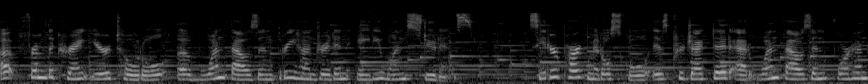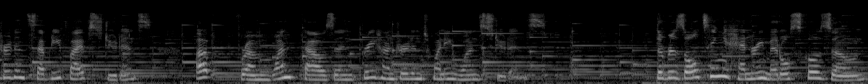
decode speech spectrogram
up from the current year total of 1,381 students. Cedar Park Middle School is projected at 1,475 students, up from 1,321 students. The resulting Henry Middle School zone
